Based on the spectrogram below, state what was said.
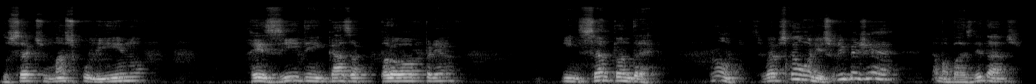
do sexo masculino residem em casa própria em Santo André. Pronto, você vai buscar onde? Isso no IBGE. É uma base de dados.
